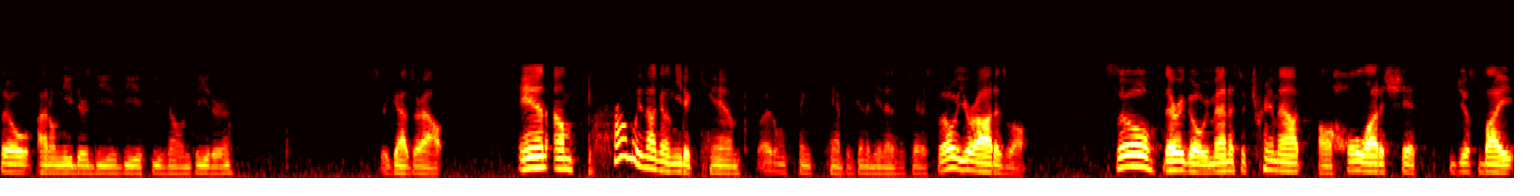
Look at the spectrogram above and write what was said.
so I don't need their DAC zones either. So you guys are out. And I'm probably not going to need a camp. I don't think camp is going to be necessary. So you're out as well. So there we go. We managed to trim out a whole lot of shit just by,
